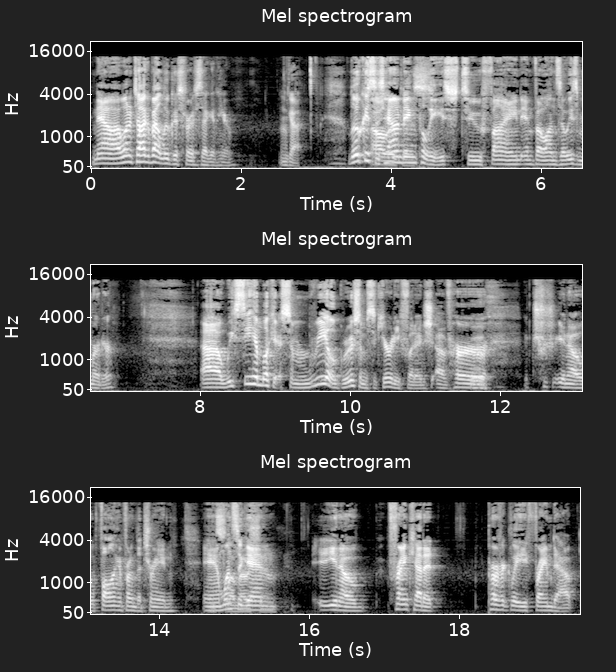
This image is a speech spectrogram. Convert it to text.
Now I want to talk about Lucas for a second here. Okay. Lucas is oh, hounding Lucas. police to find info on Zoe's murder. Uh, we see him look at some real gruesome security footage of her, tr- you know, falling in front of the train. And in once again, you know, Frank had it perfectly framed out.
